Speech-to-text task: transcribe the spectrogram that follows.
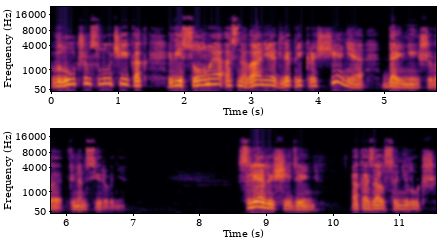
в лучшем случае, как весомое основание для прекращения дальнейшего финансирования. Следующий день оказался не лучше.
